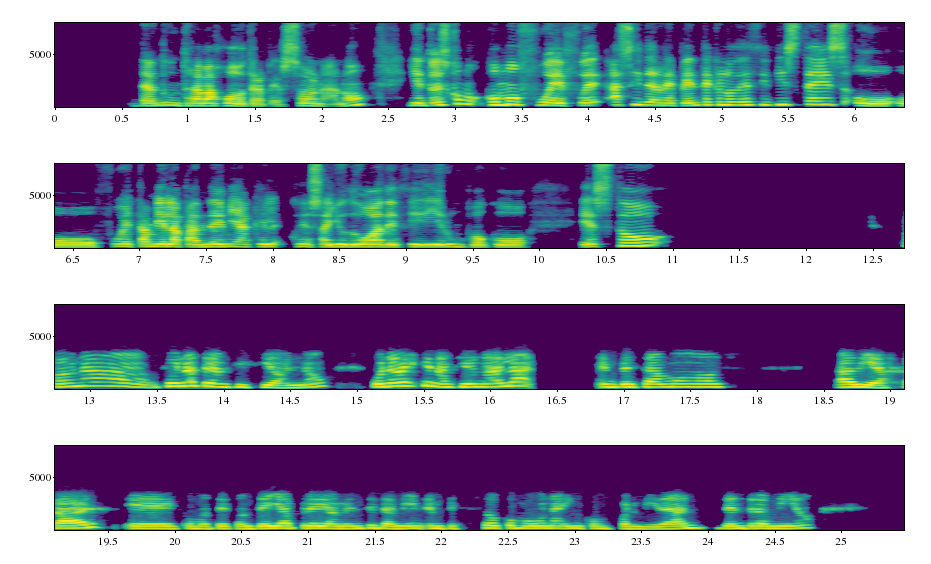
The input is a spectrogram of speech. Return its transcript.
dando un trabajo a otra persona, ¿no? Y entonces, ¿cómo, cómo fue? ¿Fue así de repente que lo decidisteis o, fue también la pandemia que, os ayudó a decidir un poco esto? Fue una, fue una transición, ¿no? Una vez que nació Nala, empezamos a viajar, eh, como te conté ya previamente, también empezó como una inconformidad dentro mío,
